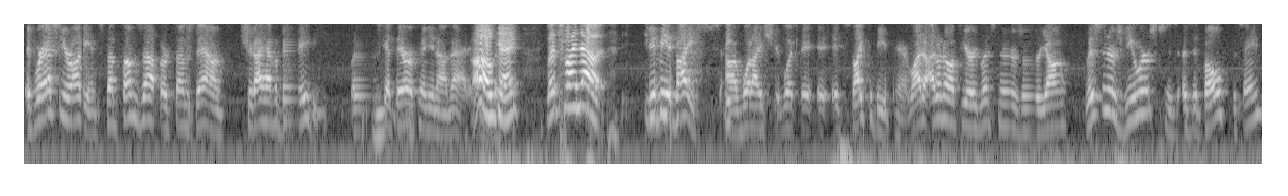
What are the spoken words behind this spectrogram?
If we're asking your audience, thumb, thumbs up or thumbs down, should I have a baby? Let's get their opinion on that. oh, okay. Let's find out. Give me advice on what I should, what it- it's like to be a parent. Well, I don't know if your listeners are young. Listeners, viewers, is, is it both the same?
